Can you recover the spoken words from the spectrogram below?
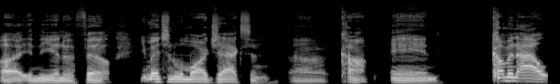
uh, in the NFL. You mentioned Lamar Jackson uh, comp and coming out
